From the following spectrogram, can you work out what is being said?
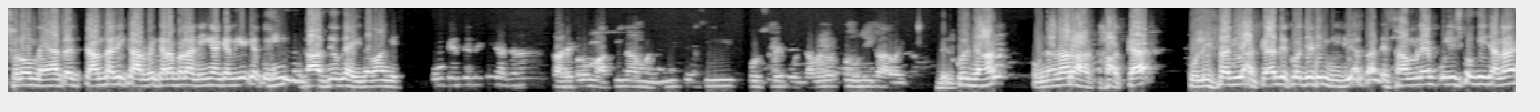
ਸੁਣੋ ਮੈਂ ਤਾਂ ਚਾਹੁੰਦਾ ਨਹੀਂ ਕਾਰਵਾਈ ਕਰਾਂ ਪਰ ਨਹੀਂ ਆ ਕਹਿੰਦੀ ਕਿ ਤੁਸੀਂ ਦਰਖਾਸਤ ਦਿਓ ਕਿ ਅਸੀਂ ਦੇਵਾਂਗੇ। ਉਹ ਕਹਿੰਦੇ ਨੇ ਕਿ ਅਗਰ ਸਾਡੇ ਕੋਲੋਂ ਮਾਫੀ ਨਾ ਮੰਗੀ ਤੇ ਅਸੀਂ ਪੁਲਿਸ ਦੇ ਕੋਲ ਜਾਵਾਂਗੇ ਕਾਨੂੰਨੀ ਕਾਰਵਾਈ ਕਰਾਂਗੇ। ਬਿਲਕੁਲ ਜਾਣ ਉਹਨਾਂ ਦਾ ਹੱਕ- ਹੈ ਪੁਲਿਸ ਦਾ ਵੀ ਹੱਕ ਹੈ। ਦੇਖੋ ਜਿਹੜੀ ਮੀਡੀਆ ਤੁਹਾਡੇ ਸਾਹਮਣੇ ਪੁਲਿਸ ਕੋ ਕੀ ਜਾਣਾ?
